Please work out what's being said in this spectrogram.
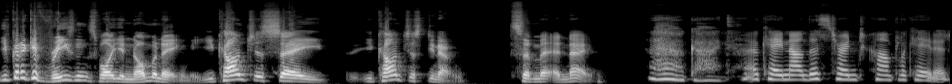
you've got to give reasons why you're nominating me. You can't just say, you can't just, you know, submit a name. Oh god. Okay, now this turned complicated.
